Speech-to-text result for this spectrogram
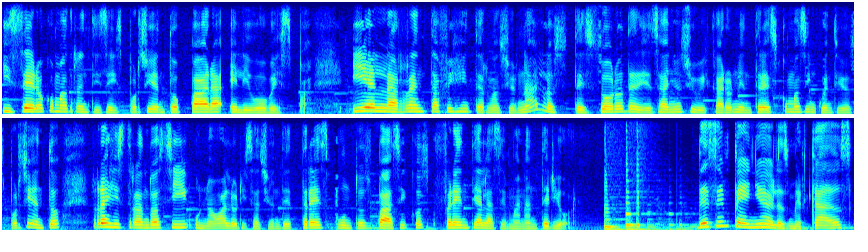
y 0,36% para el Ibovespa. Y en la renta fija internacional, los tesoros de 10 años se ubicaron en 3,52%, registrando así una valorización de 3 puntos básicos frente a la semana anterior. Desempeño de los mercados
